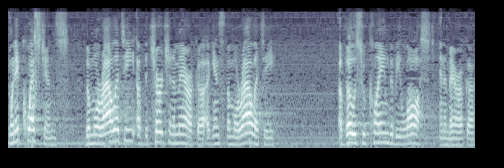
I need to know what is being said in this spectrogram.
when it questions the morality of the church in America against the morality of those who claim to be lost in America,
